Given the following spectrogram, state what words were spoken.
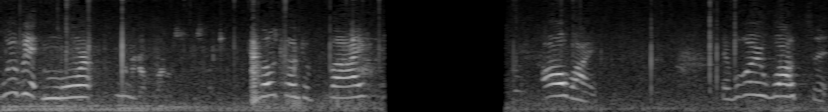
A little bit more. Goes down to five. all right. Really wants it.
